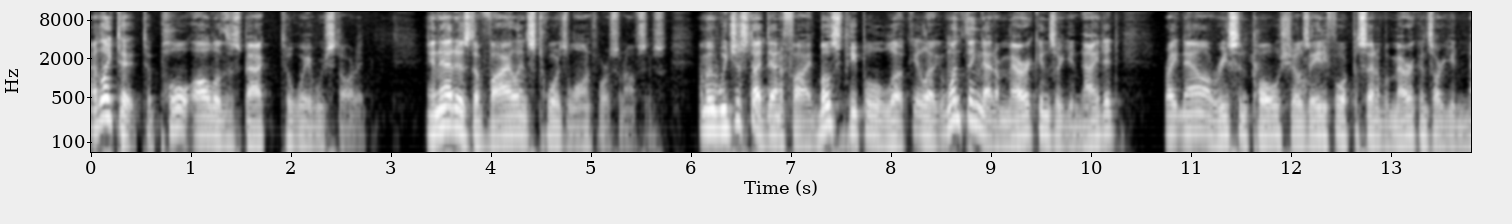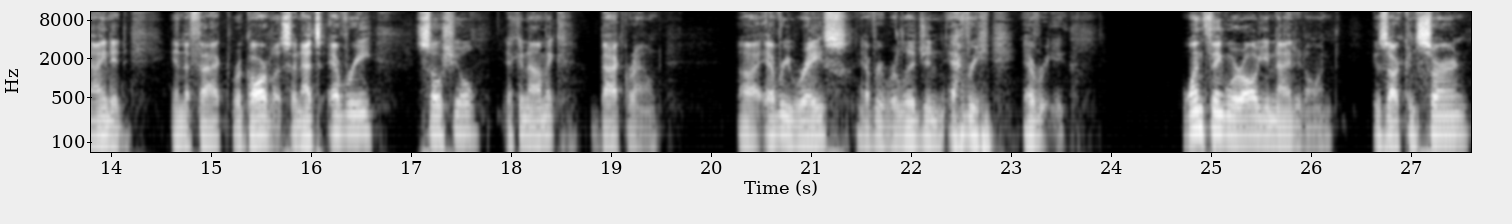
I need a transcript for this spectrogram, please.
I'd like to, to pull all of this back to where we started and that is the violence towards law enforcement officers. I mean, we just identified most people look like one thing that Americans are united right now. A recent poll shows 84% of Americans are united in the fact, regardless, and that's every social, economic background, uh, every race, every religion, every every. One thing we're all united on is our concern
